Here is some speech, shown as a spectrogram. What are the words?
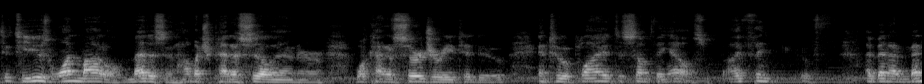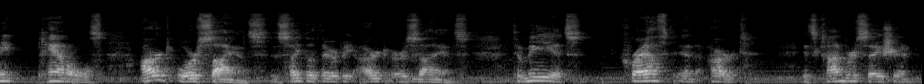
to, to use one model, medicine, how much penicillin or what kind of surgery to do, and to apply it to something else. I think I've been on many panels, art or science, is psychotherapy art or hmm. science? To me, it's craft and art. It's conversation,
